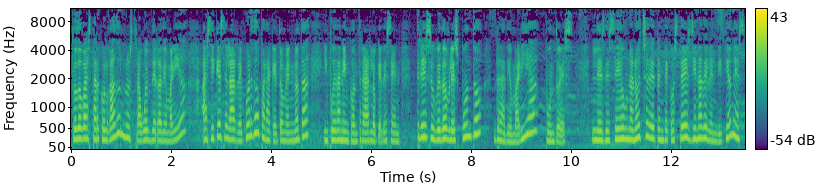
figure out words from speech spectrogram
Todo va a estar colgado en nuestra web de Radio María, así que se las recuerdo para que tomen nota y puedan encontrar lo que deseen www.radiomaria.es. Les deseo una noche de Pentecostés llena de bendiciones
